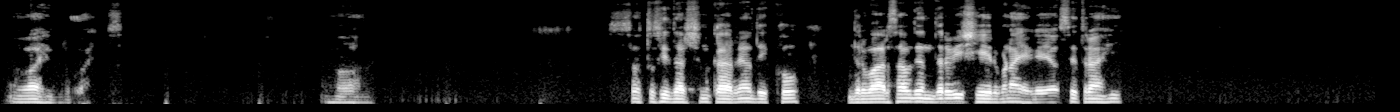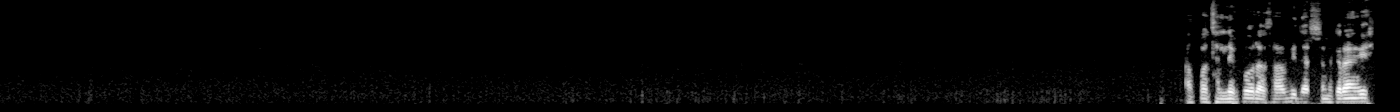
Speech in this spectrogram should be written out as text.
ਵਾਹਿਗੁਰੂ ਵਾਹਿਗੁਰੂ। ਵਾਹ ਸੋ ਤੁਸੀਂ ਦਰਸ਼ਨ ਕਰ ਰਹੇ ਹੋ, ਦੇਖੋ, ਦਰਬਾਰ ਸਾਹਿਬ ਦੇ ਅੰਦਰ ਵੀ ਸ਼ੇਰ ਬਣਾਏ ਗਏ ਆ ਉਸੇ ਤਰ੍ਹਾਂ ਹੀ। ਆਪਾਂ ਥੱਲੇ ਭੋਰਾ ਸਾਹਿਬ ਵੀ ਦਰਸ਼ਨ ਕਰਾਂਗੇ।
